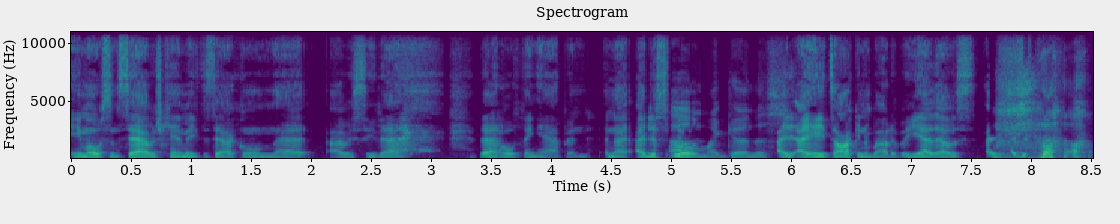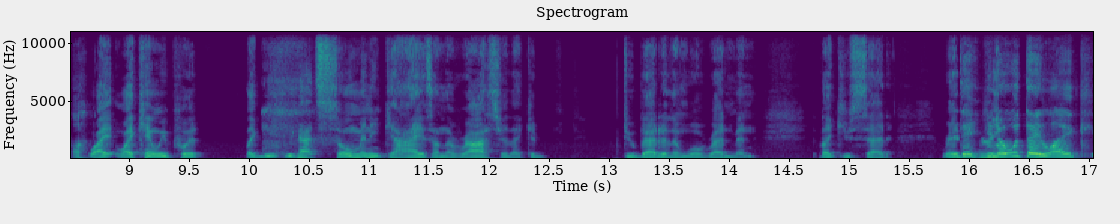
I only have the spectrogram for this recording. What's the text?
Amos and Savage can't make the tackle, and that obviously that that whole thing happened. And I, I just feel oh my goodness, I, I hate talking about it, but yeah, that was I just, why why can't we put like we, we got so many guys on the roster that could do better than Will Redmond, like you said. They, you know what they like?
